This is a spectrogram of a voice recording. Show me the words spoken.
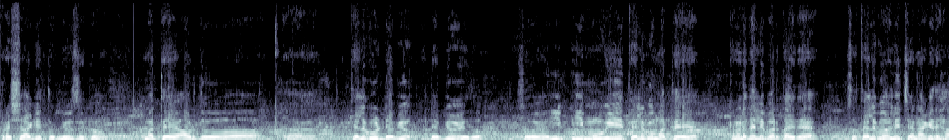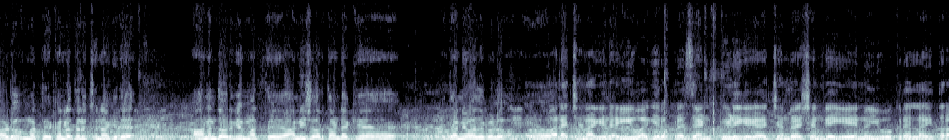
ಫ್ರೆಶ್ ಆಗಿತ್ತು ಮ್ಯೂಸಿಕ್ಕು ಮತ್ತು ಅವ್ರದ್ದು ತೆಲುಗು ಡೆಬ್ಯೂ ಡೆಬ್ಯೂ ಇದು. ಸೊ ಈ ಈ ಮೂವಿ ತೆಲುಗು ಮತ್ತು ಕನ್ನಡದಲ್ಲಿ ಬರ್ತಾ ಇದೆ. ಸೊ ತೆಲುಗಲ್ಲಿ ಚೆನ್ನಾಗಿದೆ ಹಾಡು, ಮತ್ತು ಕನ್ನಡದಲ್ಲೂ ಚೆನ್ನಾಗಿದೆ. ಆನಂದ್ ಅವ್ರಿಗೆ ಮತ್ತು ಅನೀಶ್ ಅವ್ರ ತಂಡಕ್ಕೆ ಧನ್ಯವಾದಗಳು. ತುಂಬಾ ಚೆನ್ನಾಗಿದೆ. ಇವಾಗಿರೋ ಪ್ರೆಸೆಂಟ್ ಪೀಳಿಗೆಗೆ, ಜನ್ರೇಷನ್ಗೆ ಏನು ಯುವಕರೆಲ್ಲ ಈ ಥರ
